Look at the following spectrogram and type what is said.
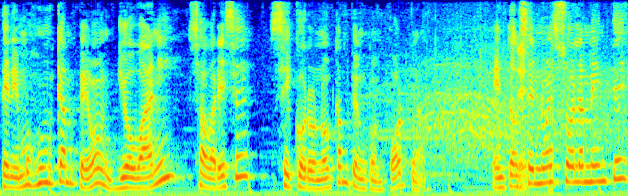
Tenemos un campeón. Giovanni Savarese se coronó campeón con Portland. Entonces no es solamente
